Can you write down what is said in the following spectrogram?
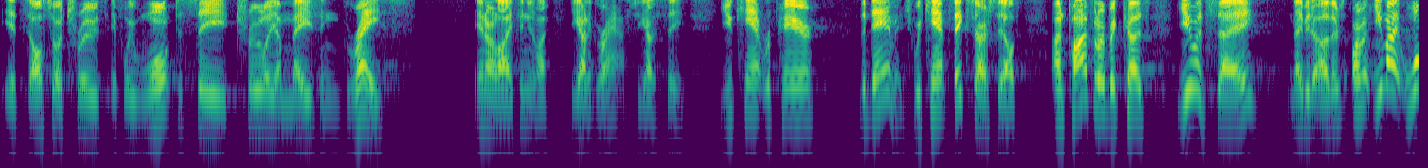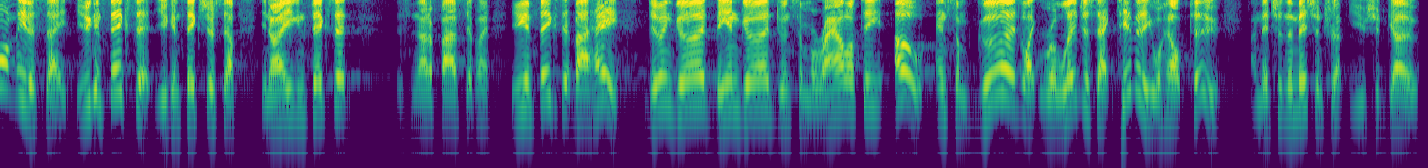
it's also a truth. If we want to see truly amazing grace in our life, in your life, you got to grasp, you got to see. You can't repair the damage. We can't fix ourselves. Unpopular because you would say, maybe to others, or you might want me to say, you can fix it. You can fix yourself. You know how you can fix it? This is not a five step plan. You can fix it by, hey, doing good, being good, doing some morality. Oh, and some good, like religious activity will help too. I mentioned the mission trip. You should go.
